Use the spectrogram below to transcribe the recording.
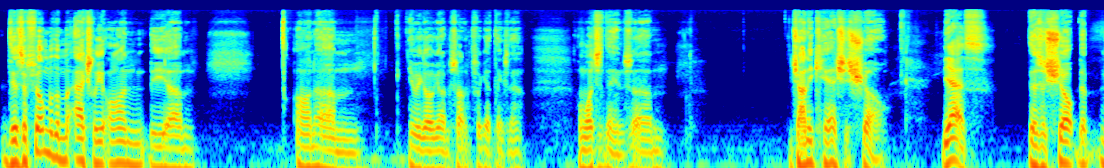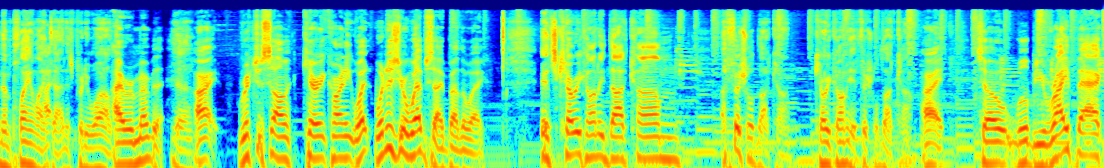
there's a film of them actually on the um, on um, here we go again. I'm starting to forget things now. On what's his name's um, Johnny Cash's show. Yes. There's a show them playing like that. It's pretty wild. I remember that. Yeah. All right. Richard Solomon, Kerry Kearney. What What is your website, by the way? It's kerrykearney.com, official.com, kerrykearneyofficial.com. All right. So we'll be right back.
